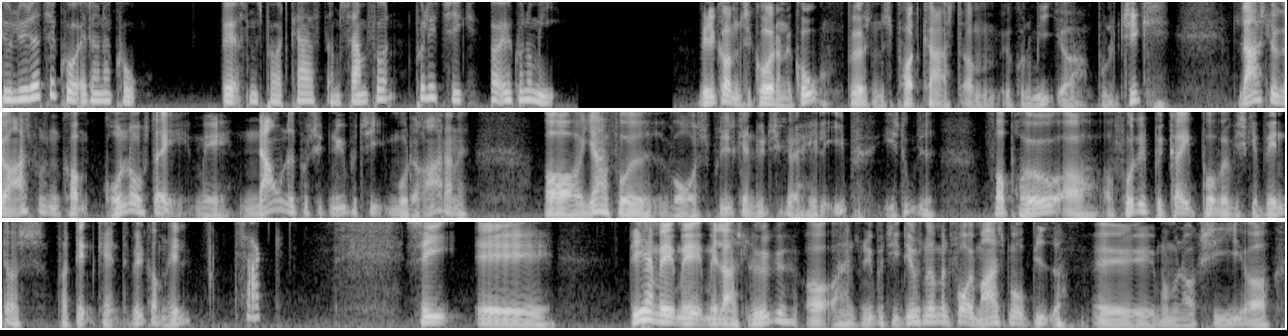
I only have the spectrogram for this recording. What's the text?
Du lytter til Korridon K. Børsens podcast om samfund, politik og økonomi. Velkommen til Korridon K, børsens podcast om økonomi og politik. Lars Løkke Rasmussen kom grundlovsdag med navnet på sit nye parti, Moderaterne, og jeg har fået vores politiske analytiker Helle Ip i studiet for at prøve at, at få lidt begreb på, hvad vi skal vente os fra den kant. Velkommen, Helle. Tak. Se, øh, det her med, med, med Lars Lykke og, og hans nye parti, det er jo sådan noget, man får i meget små bidder, øh, må man nok sige. Og,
